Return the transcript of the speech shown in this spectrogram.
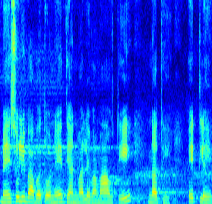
મહેસૂલી બાબતોને ધ્યાનમાં લેવામાં આવતી નથી. એટલે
